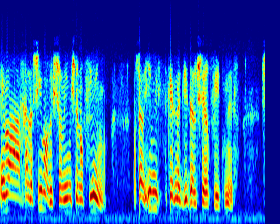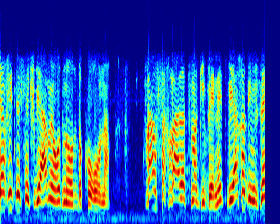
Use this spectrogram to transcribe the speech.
הם החלשים הראשונים שנופלים. עכשיו, אם נסתכל נגיד על שייר פיטנס, שר פיטנס נפגעה מאוד מאוד בקורונה. כבר סחבה על עצמה גיבנת, ויחד עם זה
